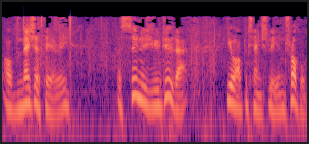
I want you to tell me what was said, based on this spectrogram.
of measure theory, as soon as you do that, you are potentially in trouble.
